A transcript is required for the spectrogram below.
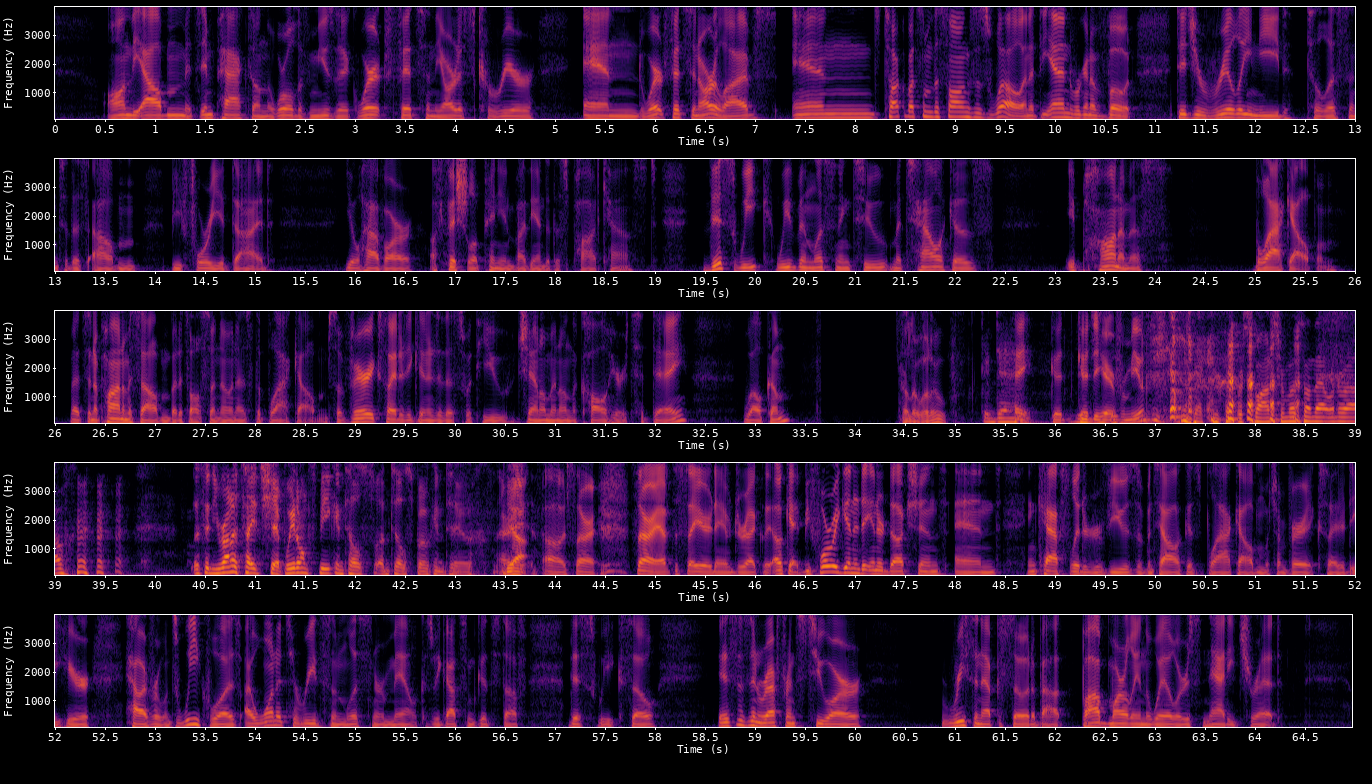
on the album, its impact on the world of music, where it fits in the artist's career, and where it fits in our lives, and talk about some of the songs as well. And at the end, we're going to vote Did you really need to listen to this album before you died? You'll have our official opinion by the end of this podcast. This week, we've been listening to Metallica's eponymous Black Album. That's an eponymous album, but it's also known as the Black Album. So, very excited to get into this with you, gentlemen, on the call here today. Welcome. Hello, hello. Good day. Hey, good good to hear from you. Expecting some response from us on that one, Rob. Listen, you run a tight ship. We don't speak until until spoken to. All right? Yeah. Oh, sorry. Sorry, I have to say your name directly. Okay, before we get into introductions and encapsulated reviews of Metallica's Black Album, which I'm very excited to hear how everyone's week was, I wanted to read some listener mail because we got some good stuff this week. So, this is in reference to our recent episode about Bob Marley and the Wailers' Natty Dread.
